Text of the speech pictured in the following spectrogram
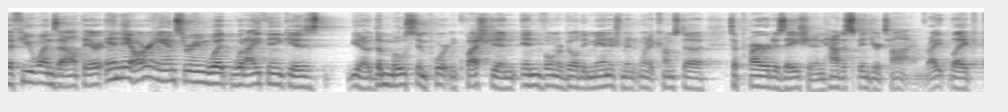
the few ones out there, and they are answering what what I think is you know the most important question in vulnerability management when it comes to to prioritization and how to spend your time. Right, like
